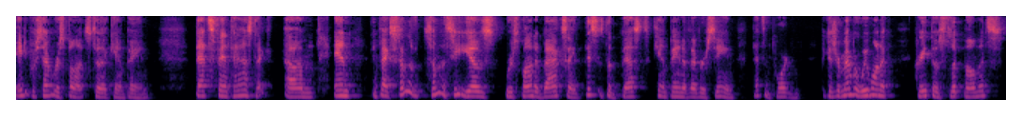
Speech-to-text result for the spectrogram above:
80% response to that campaign that's fantastic. Um, and in fact, some of the, some of the CEOs responded back saying, "This is the best campaign I've ever seen." That's important because remember, we want to create those flip moments.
